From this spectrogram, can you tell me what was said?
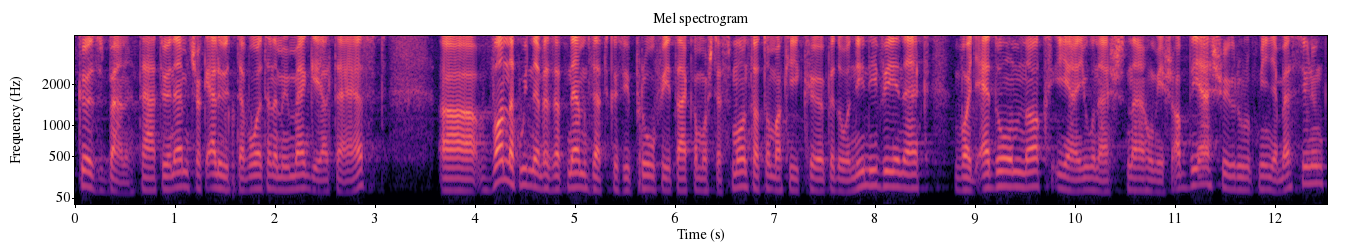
közben. Tehát ő nem csak előtte volt, hanem ő megélte ezt. Vannak úgynevezett nemzetközi proféták, most ezt mondhatom, akik például Ninivének, vagy Edomnak, ilyen Jónás, Náhum és Abdiás, őről mindjárt beszélünk,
